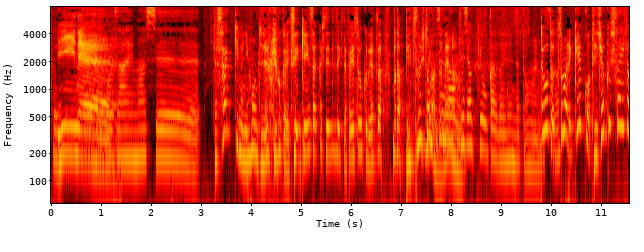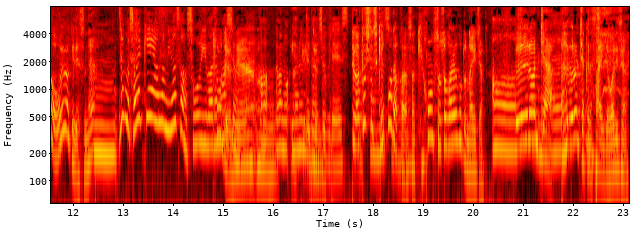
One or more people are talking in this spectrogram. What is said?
ということいねでございます。じゃあさっきの日本手錠協会で検索して出てきた Facebook のやつはまた別の人なんだね。別うんの手弱協会がいるんだと思いますよ。ってことは、つまり結構手弱したい人が多いわけですね。うん、でも最近あの皆さんそう言われますよね。ね。うんあ、あの、やるんで大丈夫です。てか私たち結構だからさ、基本注がれることないじゃん。あーウーロン茶、ねウーロン茶くださいで終わりじゃん。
